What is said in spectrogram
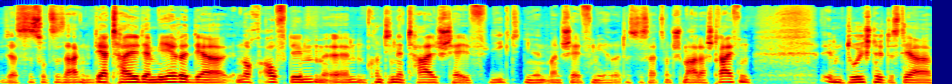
Das ist sozusagen der Teil der Meere, der noch auf dem ähm, Kontinentalschelf liegt. Die nennt man Schelfmeere. Das ist halt so ein schmaler Streifen. Im Durchschnitt ist der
